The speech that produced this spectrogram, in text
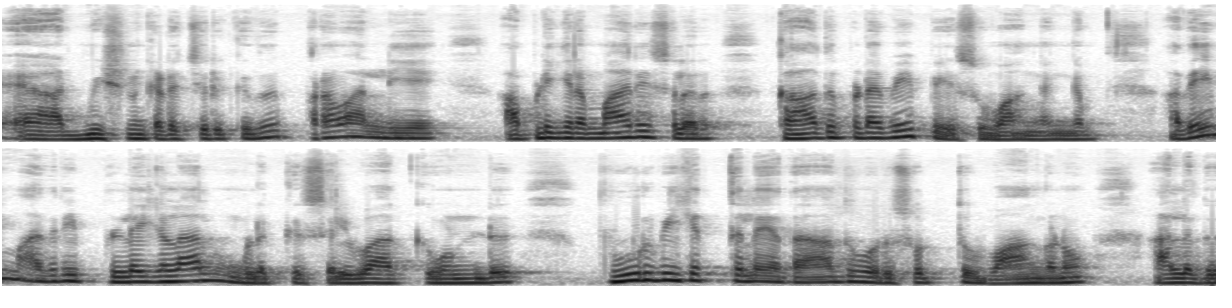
அட்மிஷன் கிடச்சிருக்குது. பரவாயில்லையே. அப்படிங்கிற மாதிரி சிலர் காதுபடவே பேசுவாங்கங்க. அதே மாதிரி பிள்ளைகளால் உங்களுக்கு செல்வாக்கு உண்டு. பூர்வீகத்தில் ஏதாவது ஒரு சொத்து வாங்கணும். அல்லது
